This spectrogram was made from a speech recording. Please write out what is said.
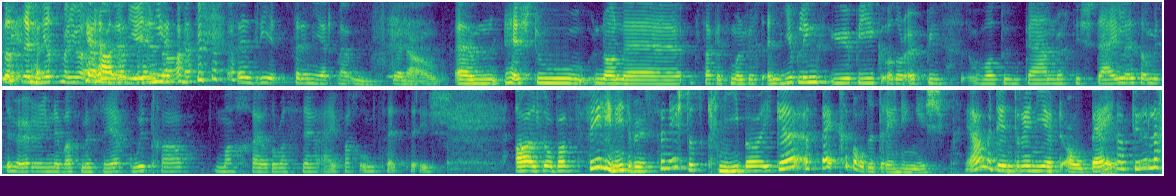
das trainiert man ja genau, das trainiert man, dann trainiert man auf, genau. Ähm, hast du noch eine, sag jetzt mal, vielleicht eine Lieblingsübung oder etwas, was du gerne möchtest teilen so mit den Hörerinnen, was man sehr gut kann machen oder was sehr einfach umzusetzen ist? Also, was viele nicht wissen, ist, dass Kniebeugen ein Beckenbodentraining ist. Ja, man trainiert auch Beine natürlich,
